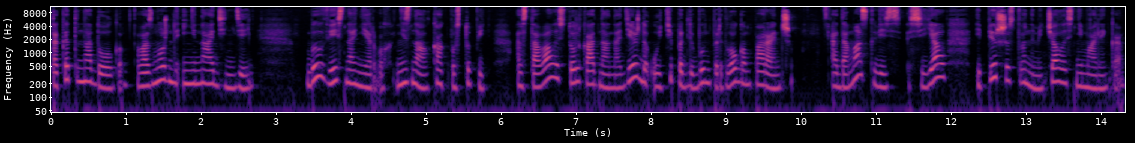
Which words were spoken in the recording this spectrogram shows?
так это надолго, возможно и не на один день. Был весь на нервах, не знал, как поступить. Оставалась только одна надежда уйти под любым предлогом пораньше. А Дамаск весь сиял, и пиршество намечалось немаленькое.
